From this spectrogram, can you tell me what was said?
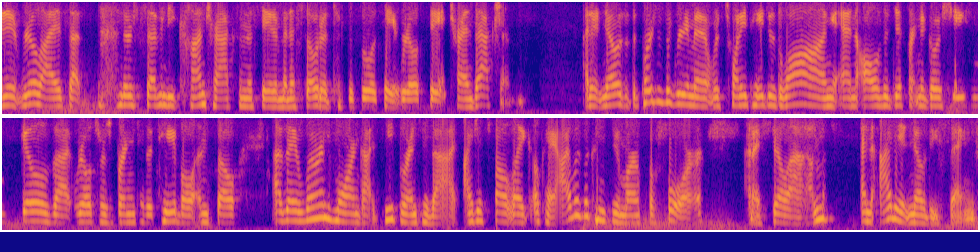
I didn't realize that there's 70 contracts in the state of Minnesota to facilitate real estate transactions. I didn't know that the purchase agreement was 20 pages long and all of the different negotiation skills that realtors bring to the table. And so as I learned more and got deeper into that, I just felt like, okay, I was a consumer before, and I still am, and I didn't know these things.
